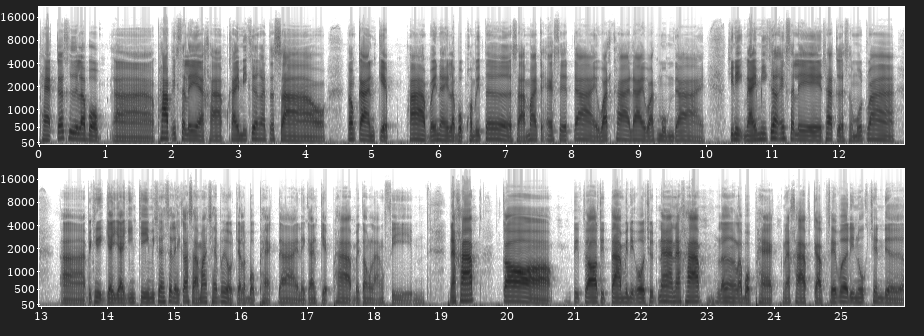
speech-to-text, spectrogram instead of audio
แพ็กก็คือระบบาภาพเอ็กซเรย์ครับ ใครมีเครื่องอัลตราซาวด์ต้องการเก็บ ภาพไว้ในระบบคอมพิวเตอร์ สามารถจะ access ได้วัดค่าได้วัดมุมได้คลินิกไหนมีเครื่องเอ็กซเรย์ถ้าเกิดสมมุติว่าเป็นคลินิกใหญ่ๆ จริงๆ มีเครื่องเอ็กซเรย์ก็สามารถใช้ประโยชน์จากระบบแพ็กได้ ในการเก็บภาพไม่ต้องล้างฟิล์มนะครับ ก็ติดต่อติดตามวิดีโอชุดหน้านะครับ เรื่องระบบแพ็กนะครับ กับเซ r เวอร์ Linux เช่นเดิม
